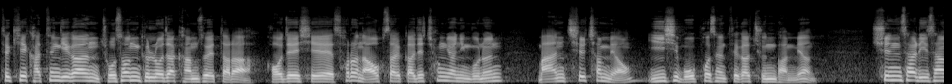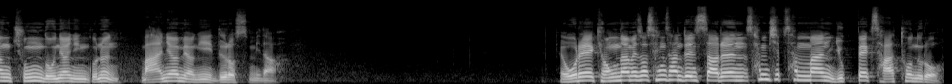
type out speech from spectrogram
특히 같은 기간 조선 근로자 감소에 따라 거제시의 39살까지 청년 인구는 1만 7천 명, 25%가 준 반면 50살 이상 중노년 인구는 만여 명이 늘었습니다. 올해 경남에서 생산된 쌀은 33만 604톤으로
